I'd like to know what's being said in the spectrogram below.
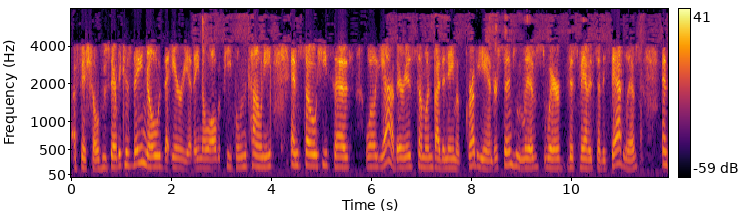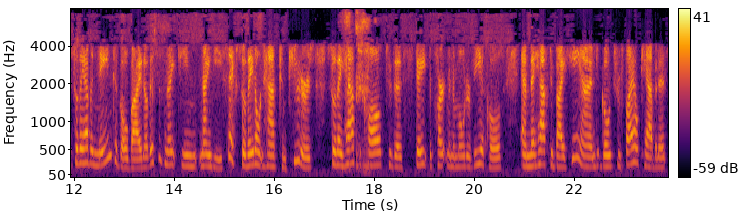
official who's there because they know the area. They know all the people in the county. And so he says, well, yeah, there is someone by the name of Grubby Anderson who lives where this man had said his dad lives. And so they have a name to go by. Now this is 1996, so they don't have computers. So they have to call to the State Department of Motor Vehicles and they have to by hand go through file cabinets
